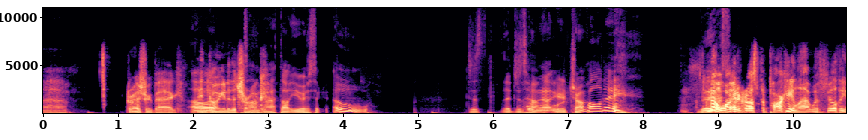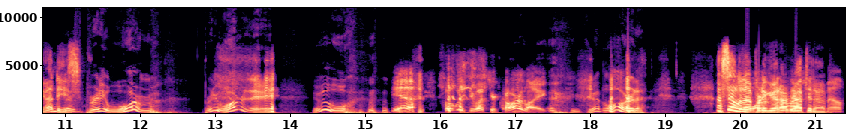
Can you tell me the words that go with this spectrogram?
uh, grocery bag and Oh, going into the trunk. I thought you were. sick- Oh, just they just hung out in your trunk all day. I'm not walking across the parking lot with filthy undies. It's undies. pretty warm. Pretty warm today. Ooh, Yeah. What was your, what's your car like? good lord. I sealed it up pretty good. I wrapped it up. Smell.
